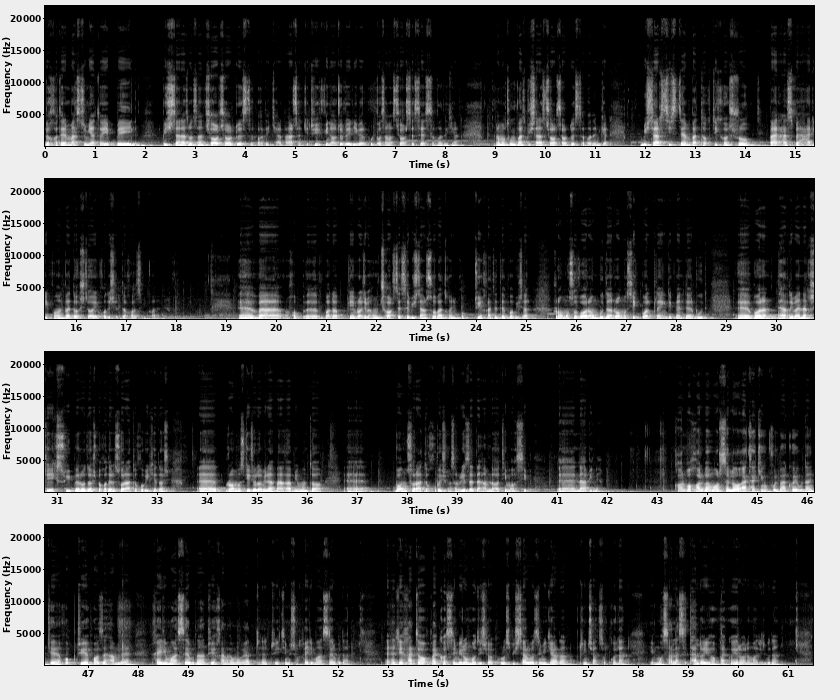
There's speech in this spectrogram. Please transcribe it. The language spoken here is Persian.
به خاطر مسئولیت های بیل بیشتر از مثلا 4 4 2 استفاده کرد. هرچند که توی فینال جلوی لیورپول بازم از 4 3 3 استفاده کرد. اما تو اون فصل بیشتر از 4 4 2 استفاده می‌کرد. بیشتر سیستم و تاکتیکاش رو بر حسب حریفان و داشته های خودش اتخاذ می‌کنه. و خب بالا بیایم راجع به همون 4 3 بیشتر صحبت کنیم. خب توی خط دفاع بیشتر راموس و واران بودن. راموس یک ball playing defender بود. واران تقریبا نقش یک sweeper رو داشت به خاطر سرعت خوبی که داشت. راموس که جلو می‌رفت عقب می‌موند تا با اون سرعت خوبش مثلا روی ضد حمله ها تیم آسیب نبینه. کارواخال و مارسلو attacking full back بودن که خب توی فاز حمله خیلی موثر بودن توی خلق موقعیت توی تیمشون خیلی موثر بودن. توی خط هافبک کاسمیرو مودریچ و کروس بیشتر بازی می‌کردن. تو این چند سال کلا این مثلث طلایی هافبک های رئال مادرید بودن.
